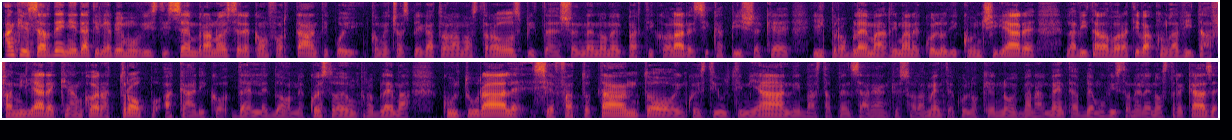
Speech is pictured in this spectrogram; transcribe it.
Anche in Sardegna i dati li abbiamo visti, sembrano essere confortanti, poi come ci ha spiegato la nostra ospite, scendendo nel particolare si capisce che il problema rimane quello di conciliare la vita lavorativa con la vita familiare che è ancora troppo a carico delle donne. Questo è un problema culturale, si è fatto tanto in questi ultimi anni, basta pensare anche solamente a quello che noi banalmente abbiamo visto nelle nostre case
